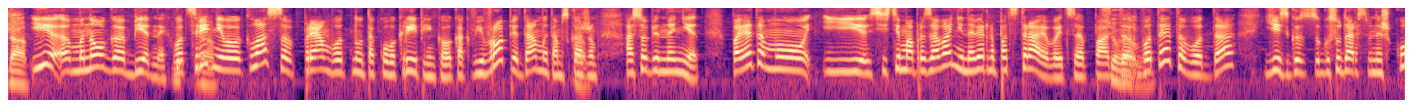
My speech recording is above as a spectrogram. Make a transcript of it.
Да. и много бедных. Вот Да. среднего класса, прям вот, ну, такого крепенького, как в Европе, да, мы там скажем, особенно нет. Поэтому и система образования, наверное, подстраивается под вот это вот, да. Есть гос- государственные школы,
